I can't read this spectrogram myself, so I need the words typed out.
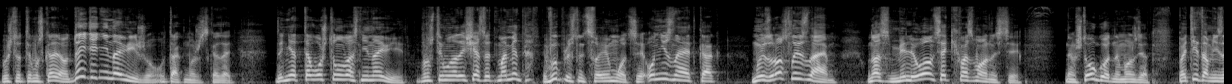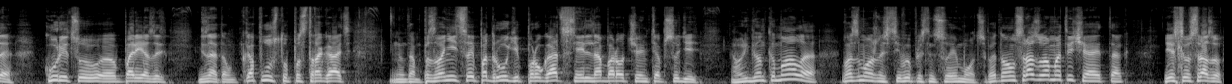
вы что-то ему сказали, он, да я тебя ненавижу, вот так может сказать. Да не от того, что он вас ненавидит. Просто ему надо сейчас в этот момент выплеснуть свои эмоции. Он не знает как. Мы взрослые знаем. У нас миллион всяких возможностей. Что угодно можно сделать. Пойти там, не знаю, курицу э, порезать, не знаю, там, капусту построгать, там, позвонить своей подруге, поругаться с ней или наоборот что-нибудь обсудить. А у ребенка мало возможностей выплеснуть свои эмоции. Поэтому он сразу вам отвечает так. Если вы сразу,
